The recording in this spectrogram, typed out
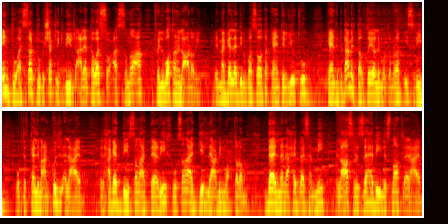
أنتوا أثرتوا بشكل كبير على توسع الصناعة في الوطن العربي. المجلة دي ببساطة كانت اليوتيوب كانت بتعمل تغطية لمؤتمرات اي 3 وبتتكلم عن كل الألعاب. الحاجات دي صنعت تاريخ وصنعت جيل لاعبين محترم. ده اللي أنا أحب أسميه العصر الذهبي لصناعة الألعاب.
